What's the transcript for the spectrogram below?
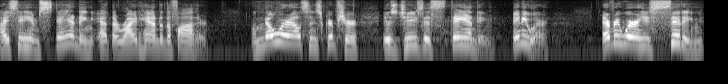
I see him standing at the right hand of the Father. Well, nowhere else in Scripture is Jesus standing, anywhere. Everywhere he's sitting,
